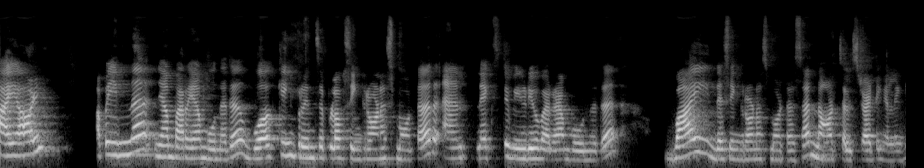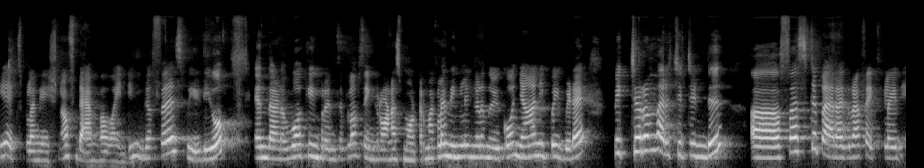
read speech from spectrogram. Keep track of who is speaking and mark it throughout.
Speaker 1: Hi ആൾ അപ്പൊ ഇന്ന് ഞാൻ പറയാൻ പോകുന്നത് working principle of synchronous motor and next video വരാൻ പോകുന്നത് why the synchronous motors are not self starting അല്ലെങ്കിൽ explanation of damper winding the first video എന്താണ്? Working principle of synchronous motor മക്കളെ നിങ്ങൾ ഇങ്ങോട്ട് ഞാൻ ഇപ്പൊ ഇവിടെ പിക്ചറും വരച്ചിട്ടുണ്ട്. ഫസ്റ്റ് പാരാഗ്രാഫ് എക്സ്പ്ലെയിൻ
